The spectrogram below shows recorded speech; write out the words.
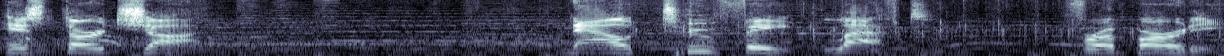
His third shot. Now two feet left for a birdie.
